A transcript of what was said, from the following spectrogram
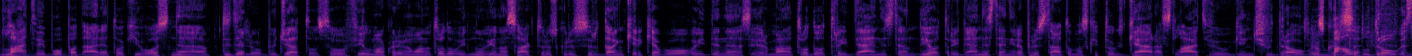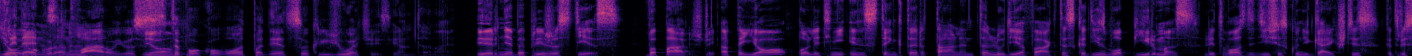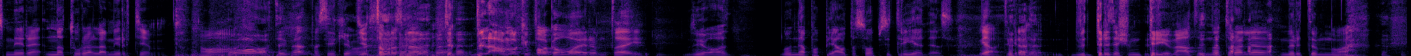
Latvijai buvo padarę tokį vos ne didelio biudžeto savo filmą, kuriame, man atrodo, vaidino vienas aktorius, kuris ir Dunkirke buvo vaidinęs. Ir man atrodo, Traidenis ten, jo, Traidenis ten yra pristatomas kaip toks geras Latvijų genčių draugas. kuris- Baldų draugas, Jo, jo, kur atvaro juos, Jo. tipo, kovot, padėti su kryžiuočiais jiem tenai. ir nebe priežasties. Va pavyzdžiui, apie jo politinį instinktą ir talentą liudija faktas, kad jis buvo pirmas Lietuvos didysis kunigaikštis, kuris mirė natūralia mirtim. O, tai bent pasiekimas. Ta prasme, tik bliamo, kaip pagalvoja rimtai. Jo, nu nepapjautas, o apsitriedęs. Jo, tikrai. 33 metų natūralia mirtim nuo.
